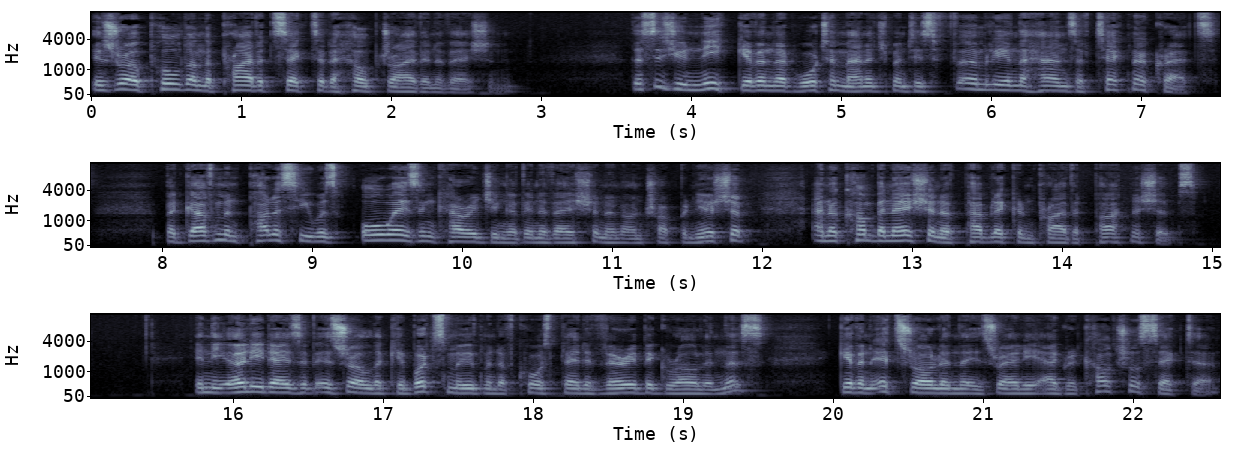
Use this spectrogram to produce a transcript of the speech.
Israel pulled on the private sector to help drive innovation. This is unique given that water management is firmly in the hands of technocrats, but government policy was always encouraging of innovation and entrepreneurship and a combination of public and private partnerships. In the early days of Israel, the kibbutz movement, of course, played a very big role in this, given its role in the Israeli agricultural sector.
